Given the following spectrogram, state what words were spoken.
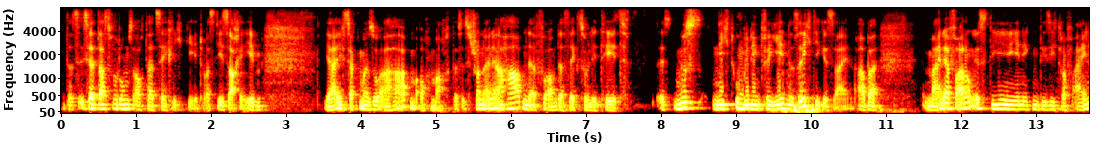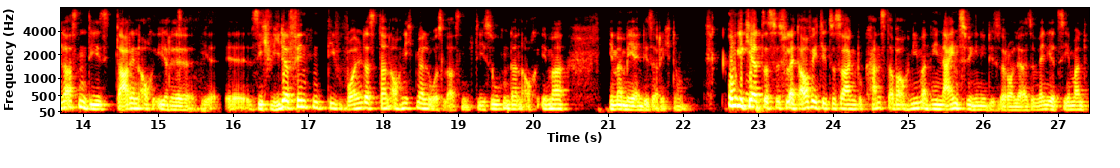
das ist ja das, worum es auch tatsächlich geht, was die Sache eben ja, ich sag mal so, erhaben auch macht. Das ist schon eine erhabene Form der Sexualität. Es muss nicht unbedingt für jeden das Richtige sein, aber meine Erfahrung ist, diejenigen, die sich darauf einlassen, die darin auch ihre, äh, sich wiederfinden, die wollen das dann auch nicht mehr loslassen. Die suchen dann auch immer, immer mehr in dieser Richtung. Umgekehrt, das ist vielleicht auch wichtig zu sagen, du kannst aber auch niemanden hineinzwingen in diese Rolle. Also wenn jetzt jemand,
